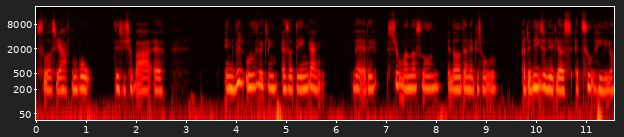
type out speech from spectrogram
sidder og siger, at jeg har haft en ro. Det synes jeg bare er en vild udvikling. Altså, det er ikke engang, hvad er det, syv måneder siden, jeg lavede den episode. Og det viser virkelig også, at tid heler.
